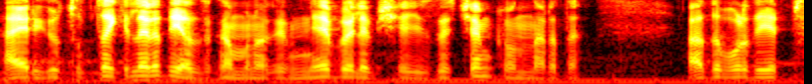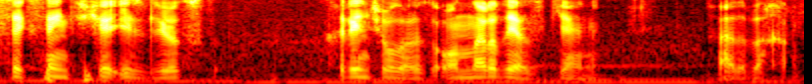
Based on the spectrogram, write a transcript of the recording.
Hayır YouTube'dakilere de yazık amına koyayım. Niye böyle bir şey izleteceğim ki onları da? Hadi burada 70-80 kişi izliyoruz. Cringe oluruz. Onlara da yazık yani. Hadi bakalım.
